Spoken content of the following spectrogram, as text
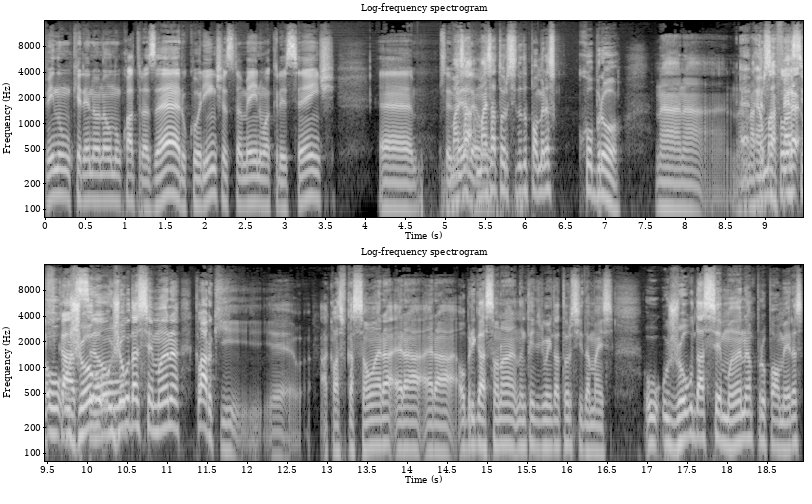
vem num, querendo ou não num 4x0, Corinthians também numa crescente. É, mas, vê, a, mas a torcida do Palmeiras cobrou na, na, na, é, na é terça-feira. O, o, jogo, o jogo da semana, claro que é, a classificação era, era, era obrigação na, no entendimento da torcida, mas o, o jogo da semana pro Palmeiras,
